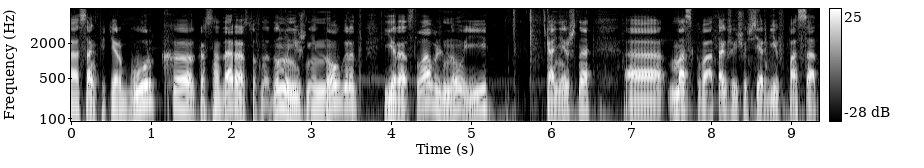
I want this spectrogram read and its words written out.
Э, Санкт-Петербург, э, Краснодар, Ростов-на-Дону, Нижний Новгород, Ярославль, ну и, конечно, Москва. Также еще Сергиев Посад.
